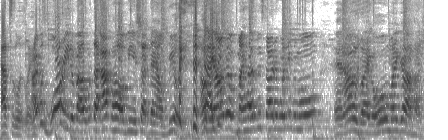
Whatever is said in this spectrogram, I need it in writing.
Absolutely. I was worried about the alcohol being shut down, really. I, like, I don't know. My husband started working from home, and I was like, oh my gosh.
